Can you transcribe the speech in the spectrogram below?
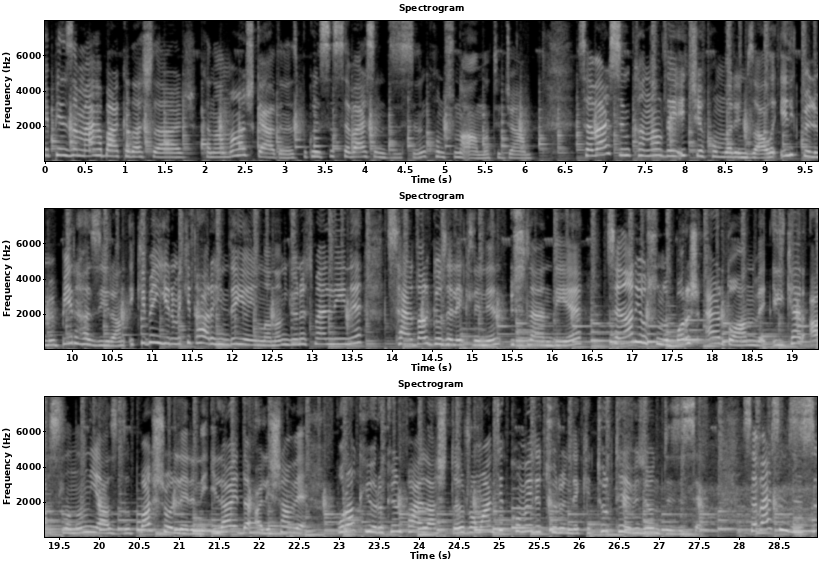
Hepinize merhaba arkadaşlar. Kanalıma hoş geldiniz. Bugün size Seversin dizisinin konusunu anlatacağım. Seversin Kanal D iç yapımları imzalı ilk bölümü 1 Haziran 2022 tarihinde yayınlanan yönetmenliğini Serdar Gözelekli'nin üstlendiği, senaryosunu Barış Erdoğan ve İlker Arslan'ın yazdığı başrollerini İlayda Alişan ve Burak Yörük'ün paylaştığı romantik komedi türündeki Türk televizyon dizisi. Seversin dizisi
